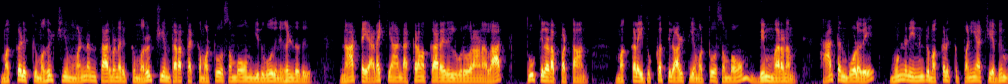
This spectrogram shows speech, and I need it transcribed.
மக்களுக்கு மகிழ்ச்சியும் மன்னன் சார்பினருக்கு மகிழ்ச்சியும் தரத்தக்க மற்றொரு சம்பவம் இதுபோது நிகழ்ந்தது. நாட்டை அடக்கி ஆண்ட அக்கிரமக்காரரில் ஒருவரான லாட் தூக்கிலிடப்பட்டான். மக்களை துக்கத்தில் ஆழ்த்திய மற்றொரு சம்பவம் பிம் மரணம். ஹாம்டன் போலவே முன்னணி நின்று மக்களுக்கு பணியாற்றிய பிம்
